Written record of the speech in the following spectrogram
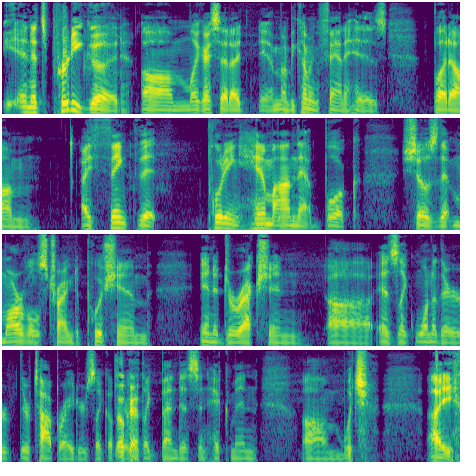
and it's pretty good. Um, like I said, I, I'm becoming a fan of his, but um, I think that putting him on that book shows that Marvel's trying to push him in a direction uh, as like one of their their top writers, like up Okay. there with like Bendis and Hickman, um, which I.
